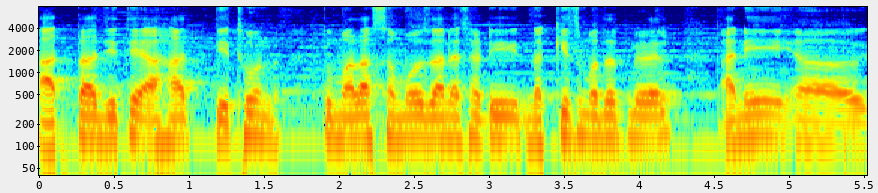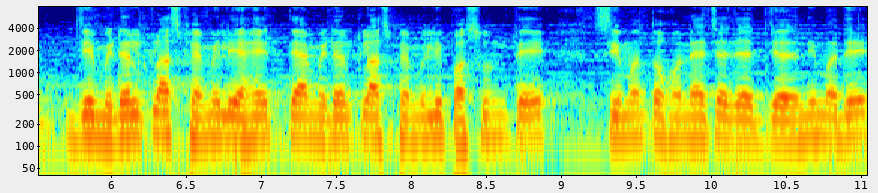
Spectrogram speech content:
आत्ता जिथे आहात तिथून तुम्हाला समोर जाण्यासाठी नक्कीच मदत मिळेल. आणि जे मिडल क्लास फॅमिली आहेत त्या मिडल क्लास फॅमिलीपासून ते श्रीमंत होण्याच्या ज्या जर्नीमध्ये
